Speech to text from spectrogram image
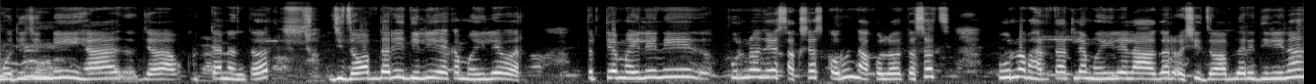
मोदीजींनी ह्या ज्या कृत्यानंतर जी जबाबदारी दिली एका महिलेवर तर त्या महिलेने पूर्ण जे सक्सेस करून दाखवलं तसंच पूर्ण भारतातल्या महिलेला अगर अशी जबाबदारी दिली ना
